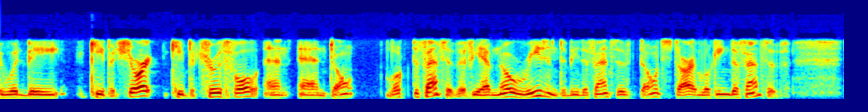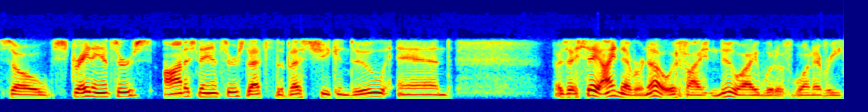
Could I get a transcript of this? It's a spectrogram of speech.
it would be keep it short, keep it truthful, and and don't look defensive. If you have no reason to be defensive, don't start looking defensive. So straight answers, honest answers, that's the best she can do and as I say, I never know. If I knew, I would have won every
